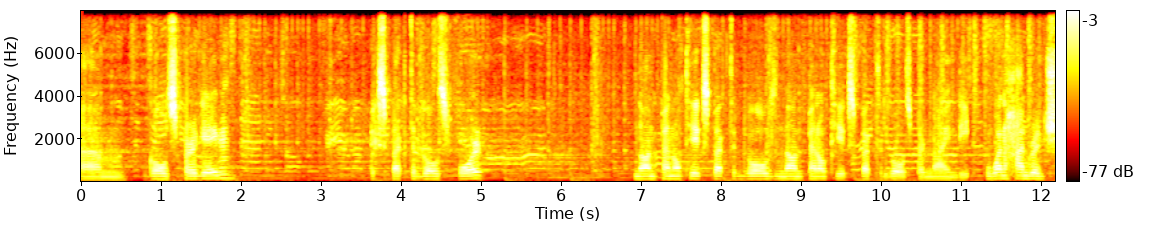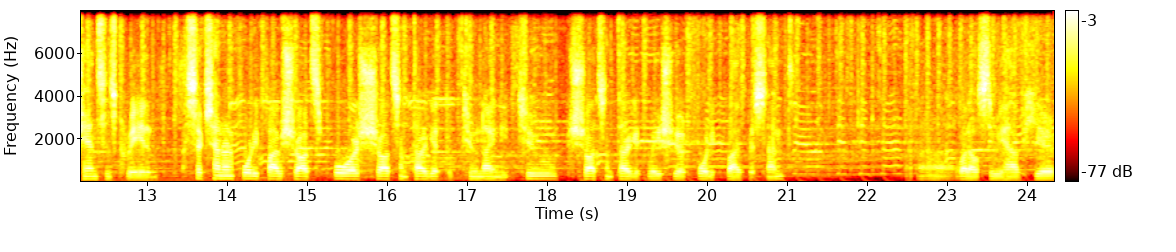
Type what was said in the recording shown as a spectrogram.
Um, goals per game. Expected goals for. Non-penalty expected goals, non-penalty expected goals per 90. 100 chances created. 645 shots, 4 shots on target to 292, shots on target ratio at 45%. Uh, what else do we have here?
